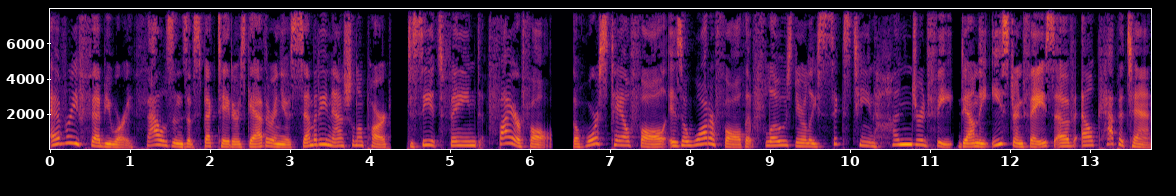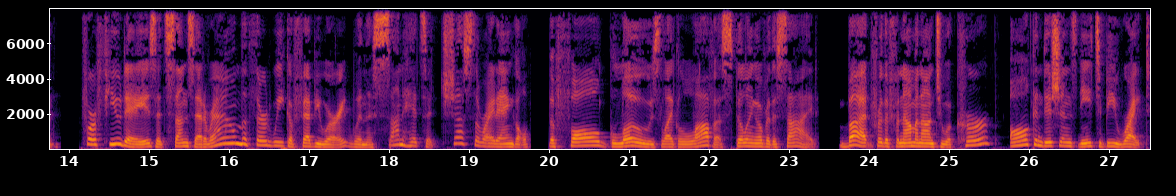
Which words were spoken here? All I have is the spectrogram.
Every February, thousands of spectators gather in Yosemite National Park to see its famed Firefall. The Horsetail Fall is a waterfall that flows nearly 1,600 feet down the eastern face of El Capitan. For a few days at sunset around the third week of February, when the sun hits at just the right angle, the fall glows like lava spilling over the side. But for the phenomenon to occur, all conditions need to be right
